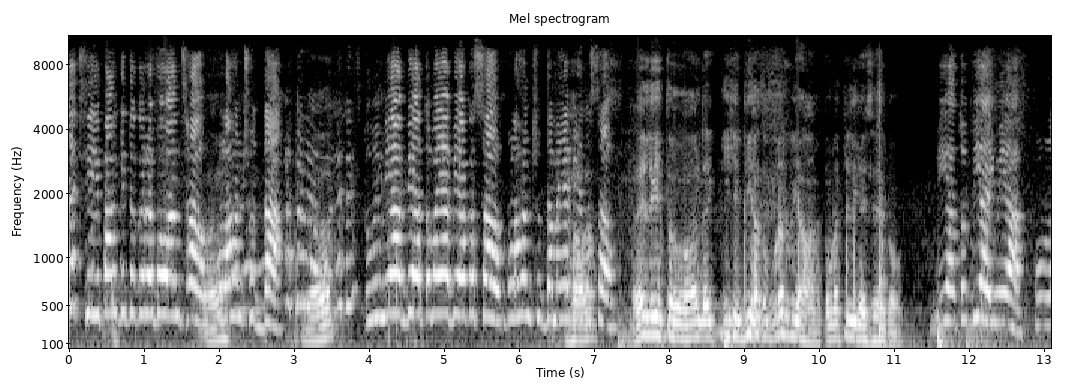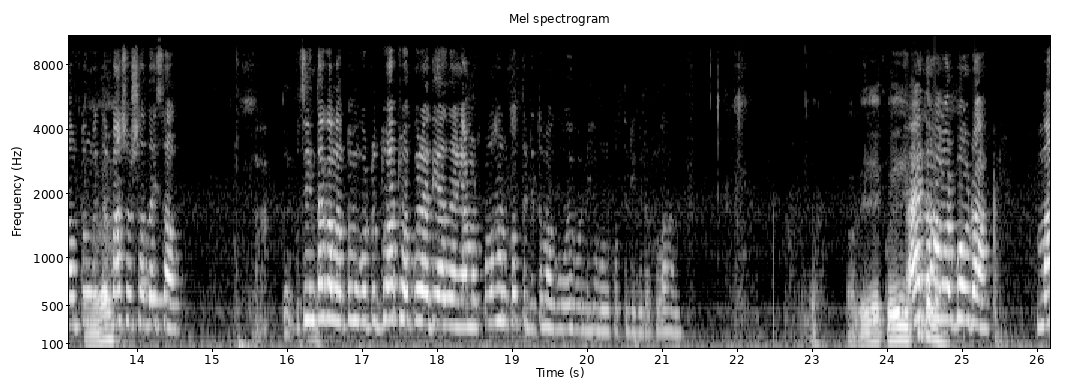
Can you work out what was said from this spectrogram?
দেখছি পালকিত করে পোলাহান শুদ্ধা। হ্যাঁ। তুমি মিয়া বিয়া তো মায়া বিয়া করছাও পোলাহান শুদ্ধা মায়া বিয়া করছাও। এই লি তো কি বিয়া তো পুরান বিয়া তোমরা কি লিখাইছে কও? বিয়া তো বিয়াই মিয়া শুনলাম তুমি তো বাসর সাজাইছাও। চিন্তা করলাম তোমাকে একটু দোয়া ঠোয়া করে দেওয়া যায় আমার পোলাহান করতে দি তোমাকে ওই বনি হেমন করতে দি কিটা পোলাহান আরে কই এই তো আমার বউটা মা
